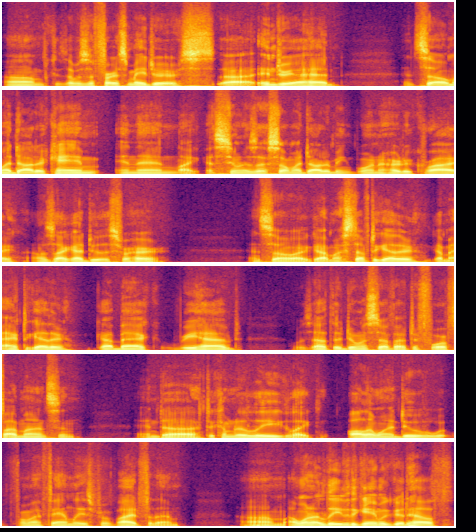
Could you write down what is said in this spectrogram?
because that was the first major uh, injury I had. And so my daughter came, and then like as soon as I saw my daughter being born, I heard her cry. I was like, I gotta do this for her. And so I got my stuff together, got my act together, got back, rehabbed, was out there doing stuff after four or five months, and and uh, to come to the league, like all I want to do for my family is provide for them. Um, I want to leave the game with good health,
